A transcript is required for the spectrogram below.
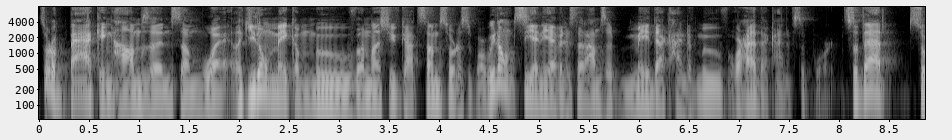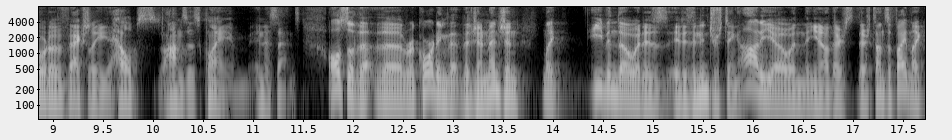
sort of backing Hamza in some way. Like you don't make a move unless you've got some sort of support. We don't see any evidence that Hamza made that kind of move or had that kind of support. So that sort of actually helps Hamza's claim in a sense. Also, the the recording that, the Jenn mentioned, like even though it is it is an interesting audio and you know there's there's tons of fighting like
